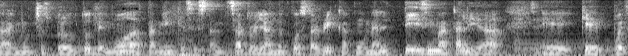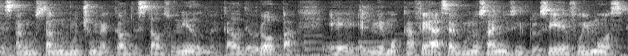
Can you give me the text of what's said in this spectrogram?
hay muchos productos de moda también que se están desarrollando en Costa Rica con una altísima calidad, eh, que pues están gustando mucho en mercados de Estados Unidos, mercados de Europa, eh, el mismo café, hace algunos años inclusive fuimos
